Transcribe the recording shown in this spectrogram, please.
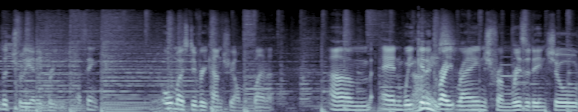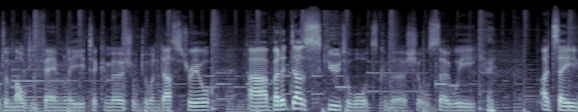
literally in every, I think, almost every country on the planet. Um, and we get a great range from residential to multifamily to commercial to industrial, uh, but it does skew towards commercial. So we, Okay. I'd say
